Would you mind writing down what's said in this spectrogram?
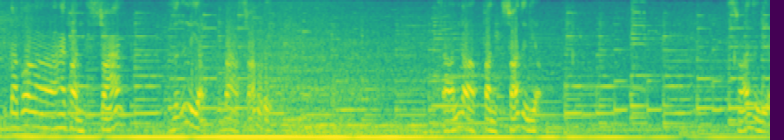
chúng ta có ờ, hai phần xóa dữ liệu và xóa đồ ta ấn vào phần xóa dữ liệu. Xóa dữ liệu.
